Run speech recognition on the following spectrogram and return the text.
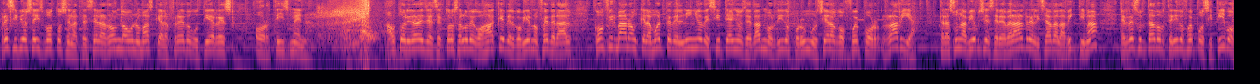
recibió seis votos en la tercera ronda, uno más que Alfredo Gutiérrez Ortiz Mena. Autoridades del sector salud de Oaxaca y del gobierno federal confirmaron que la muerte del niño de 7 años de edad mordido por un murciélago fue por rabia. Tras una biopsia cerebral realizada a la víctima, el resultado obtenido fue positivo,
